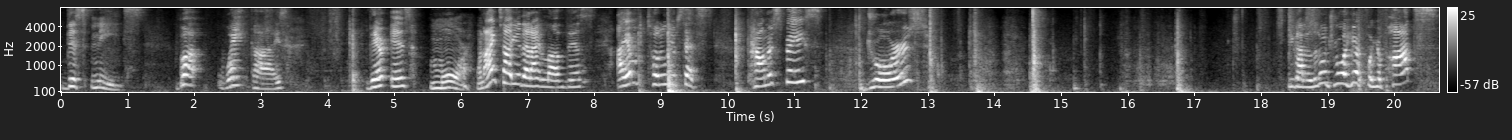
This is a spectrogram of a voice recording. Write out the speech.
this needs. But wait, guys. There is more. When I tell you that I love this, I am totally obsessed. Counter space, drawers. You got a little drawer here for your pots.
